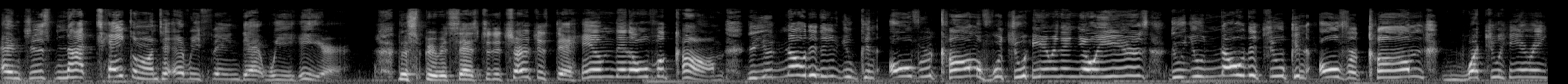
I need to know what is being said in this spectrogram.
and just not take on to everything that we hear. The Spirit says to the churches, to him that overcome. Do you know that if you can overcome of what you're hearing in your ears? Do you know that you can overcome what you're hearing,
